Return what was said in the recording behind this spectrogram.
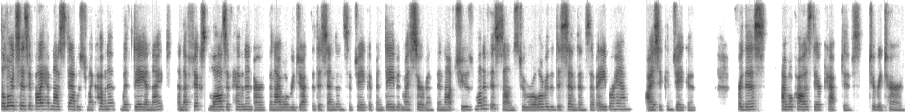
The Lord says, If I have not established my covenant with day and night and the fixed laws of heaven and earth, then I will reject the descendants of Jacob and David, my servant, and not choose one of his sons to rule over the descendants of Abraham, Isaac, and Jacob. For this, I will cause their captives to return,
